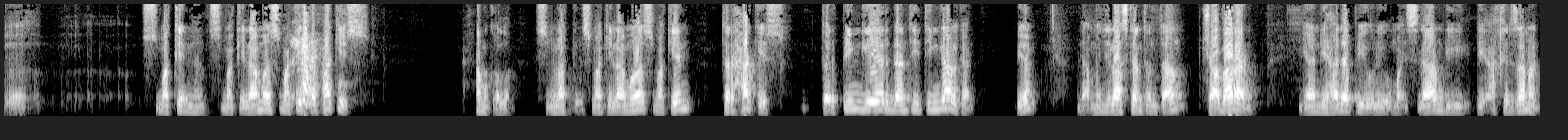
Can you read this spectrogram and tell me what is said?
eh, semakin semakin lama semakin terhakis. Alhamdulillah. Semakin lama semakin terhakis, terpinggir dan ditinggalkan. Ya. Nak menjelaskan tentang cabaran yang dihadapi oleh umat Islam di di akhir zaman.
